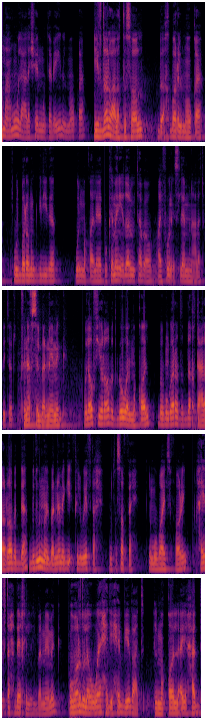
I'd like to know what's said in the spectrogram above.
معمول علشان متابعين الموقع يفضلوا على اتصال بأخبار الموقع والبرامج الجديدة. والمقالات وكمان يقدروا يتابعوا آيفون إسلام من على تويتر في نفس البرنامج. ولو في رابط جوه المقال بمجرد الضغط على الرابط ده بدون ما البرنامج يقفل ويفتح متصفح ل Mobile Safari هيفتح داخل البرنامج. وبرضه لو واحد يحب يبعت المقال لأي حد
